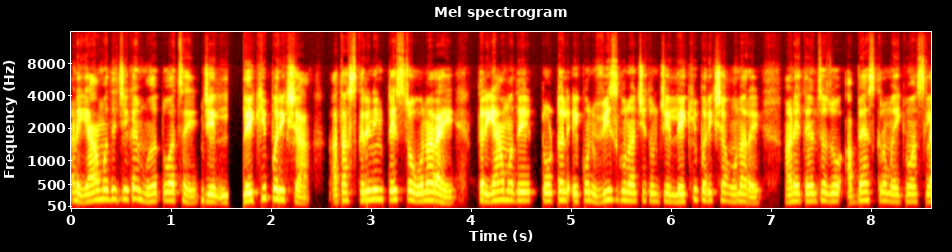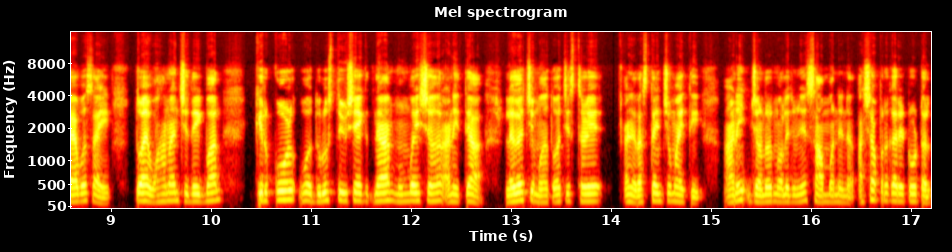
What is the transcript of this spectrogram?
आणि यामध्ये जे काही महत्वाचं आहे जे लेखी परीक्षा आता स्क्रीनिंग टेस्ट होणार आहे तर यामध्ये टोटल एकूण वीस गुणांची तुमची लेखी परीक्षा होणार आहे. आणि त्यांचा जो अभ्यासक्रम आहे किंवा स्लॅबस आहे तो आहे वाहनांची देखभाल किरकोळ व दुरुस्तीविषयक ज्ञान मुंबई शहर आणि त्या लगतची महत्वाची स्थळे आणि रस्त्यांची माहिती आणि जनरल नॉलेज म्हणजे सामान्य ज्ञान. अशा प्रकारे टोटल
